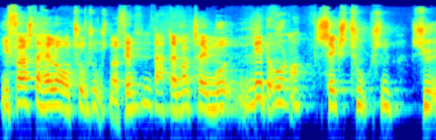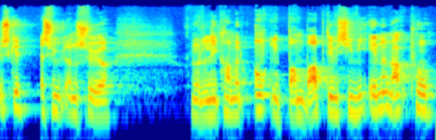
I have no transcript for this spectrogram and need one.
I første halvår 2015, der har Danmark taget imod lidt under 6.000 syriske asylansøgere. Nu er der lige kommet et ordentligt bombe op, det vil sige, at vi ender nok på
